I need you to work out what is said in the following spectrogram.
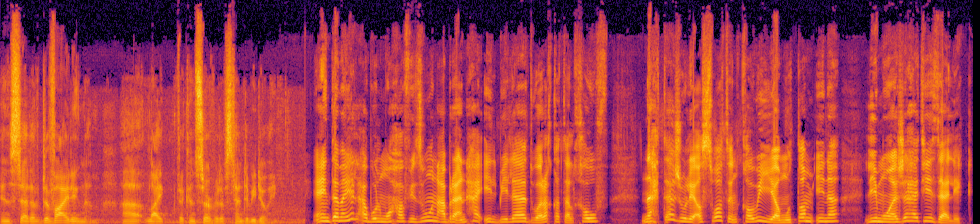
instead of dividing them uh, like the conservatives tend to be doing. عندما يلعب المحافظون عبر أنحاء البلاد ورقة الخوف نحتاج لأصوات قوية مطمئنة لمواجهة ذلك.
